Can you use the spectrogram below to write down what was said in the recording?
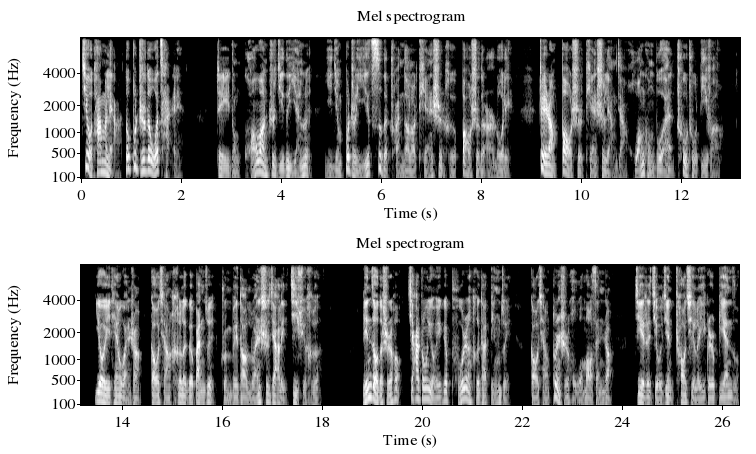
就他们俩都不值得我踩。”这一种狂妄至极的言论，已经不止一次的传到了田氏和鲍氏的耳朵里。这让鲍氏、田氏两家惶恐不安，处处提防。又一天晚上，高强喝了个半醉，准备到栾师家里继续喝。临走的时候，家中有一个仆人和他顶嘴，高强顿时火冒三丈，借着酒劲抄起了一根鞭子，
